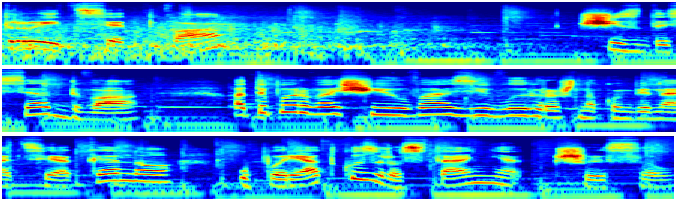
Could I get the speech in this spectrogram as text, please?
32, 62. А тепер вашій увазі виграшна комбінація Кено у порядку зростання чисел.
